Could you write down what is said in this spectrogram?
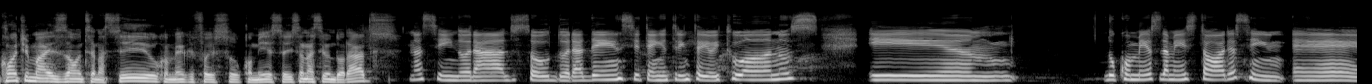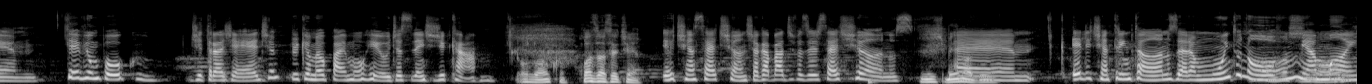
conte mais onde você nasceu, como é que foi o seu começo aí. Você nasceu em Dourados? Nasci em Dourados, sou douradense, tenho 38 anos e hum, no começo da minha história, assim, é, teve um pouco de tragédia, porque o meu pai morreu de acidente de carro. Ô, louco. Quantos anos você tinha? Eu tinha sete anos, tinha acabado de fazer sete anos. Vixe, bem novinho. É, ele tinha 30 anos, era muito novo. Nossa, Minha ó, mãe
